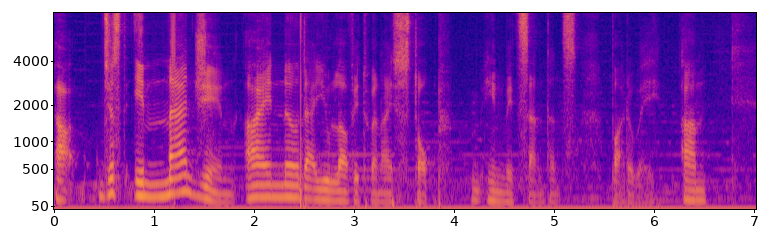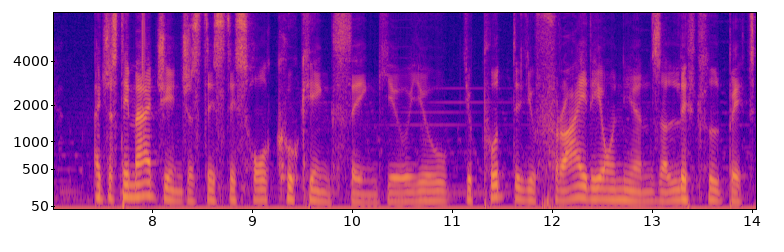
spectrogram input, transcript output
Uh, just imagine I know that you love it when I stop in mid-sentence by the way. Um, I just imagine just this this whole cooking thing. You you you put the you fry the onions a little bit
